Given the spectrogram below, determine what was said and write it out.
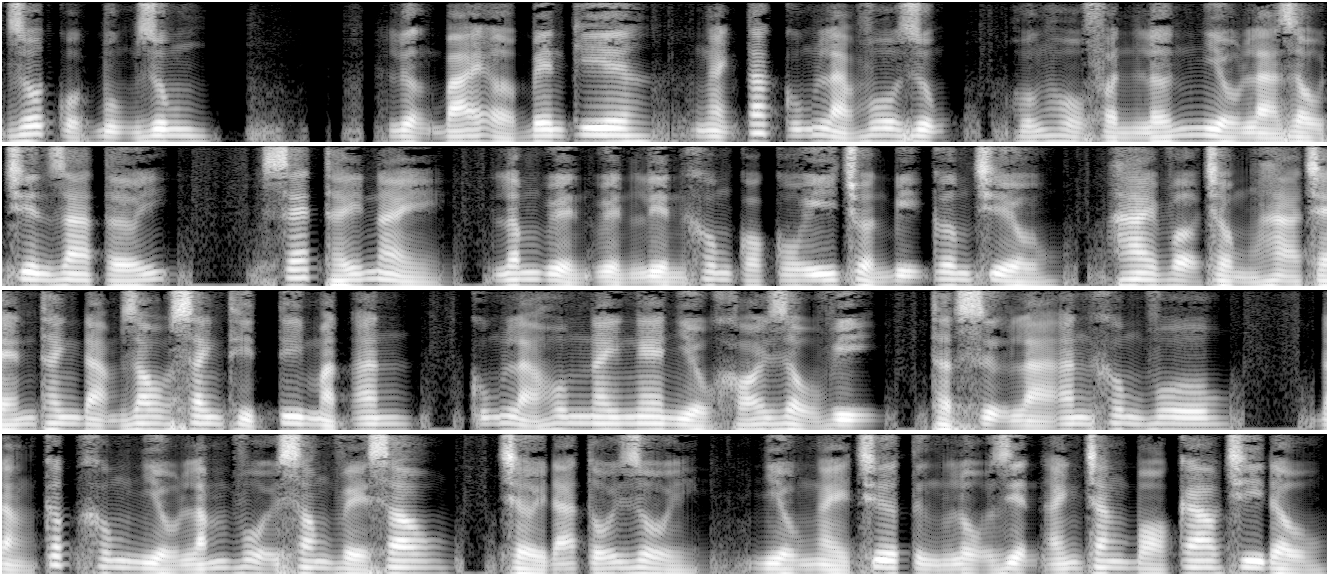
rốt cuộc bụng dung. Lượng bãi ở bên kia, ngạnh tắc cũng là vô dụng, huống hồ phần lớn nhiều là dầu chiên ra tới. Xét thấy này, Lâm Uyển Uyển liền không có cố ý chuẩn bị cơm chiều, hai vợ chồng hạ chén thanh đạm rau xanh thịt ti mặt ăn, cũng là hôm nay nghe nhiều khói dầu vị, thật sự là ăn không vô. Đẳng cấp không nhiều lắm vội xong về sau, trời đã tối rồi, nhiều ngày chưa từng lộ diện ánh trăng bò cao chi đầu,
